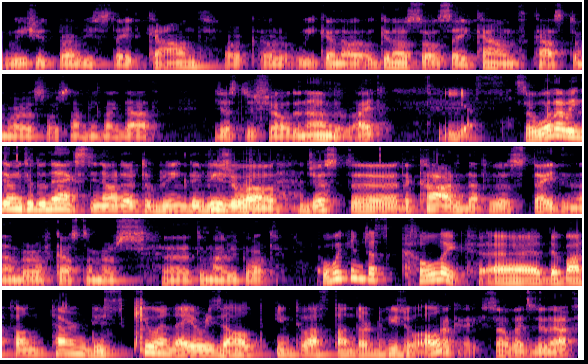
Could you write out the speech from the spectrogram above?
we should probably state count, or, or we can uh, we can also say count customers or something like that, just to show the number, right? Yes. So what are we going to do next in order to bring the visual, just uh, the card that will state the number of customers uh, to my report? We can just click uh, the button, turn this Q&A result into a standard visual. Okay, so let's do that.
